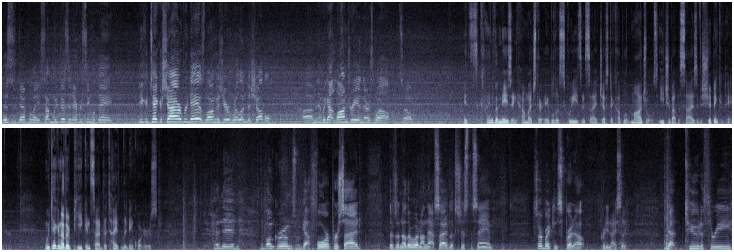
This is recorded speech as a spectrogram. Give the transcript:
this is definitely something we visit every single day. You can take a shower every day as long as you're willing to shovel. Um, and then we got laundry in there as well. So it's kind of amazing how much they're able to squeeze inside just a couple of modules, each about the size of a shipping container. We take another peek inside the tight living quarters. And then the bunk rooms, we've got four per side. There's another one on that side, looks just the same. So everybody can spread out pretty nicely. Got two to three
